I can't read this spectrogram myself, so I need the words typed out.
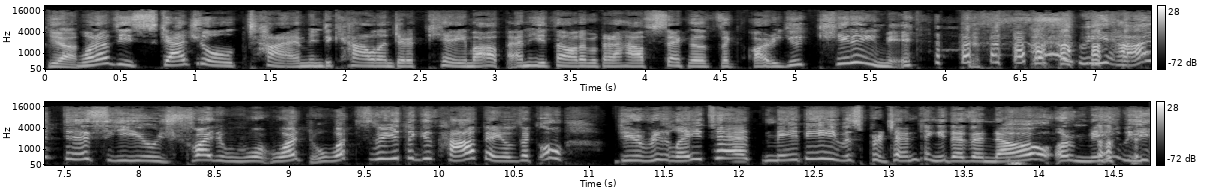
yeah. one of these scheduled time in the calendar came up and he thought we were going to have sex. I was like, are you kidding me? we had this huge fight. What, what, what do you think is happening? I was like, oh, do you relate it? Maybe he was pretending he doesn't know, or maybe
